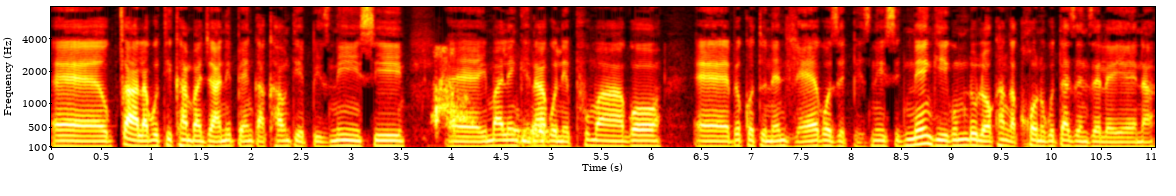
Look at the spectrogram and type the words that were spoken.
eh ukucala ukuthi ikhamba njani ibank account yebhizinisi eh imali engenako nephumako eh begodwa nendleko zebhizinisi. Kuningi kumuntu lokho angakhona ukuthi azenzele yena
